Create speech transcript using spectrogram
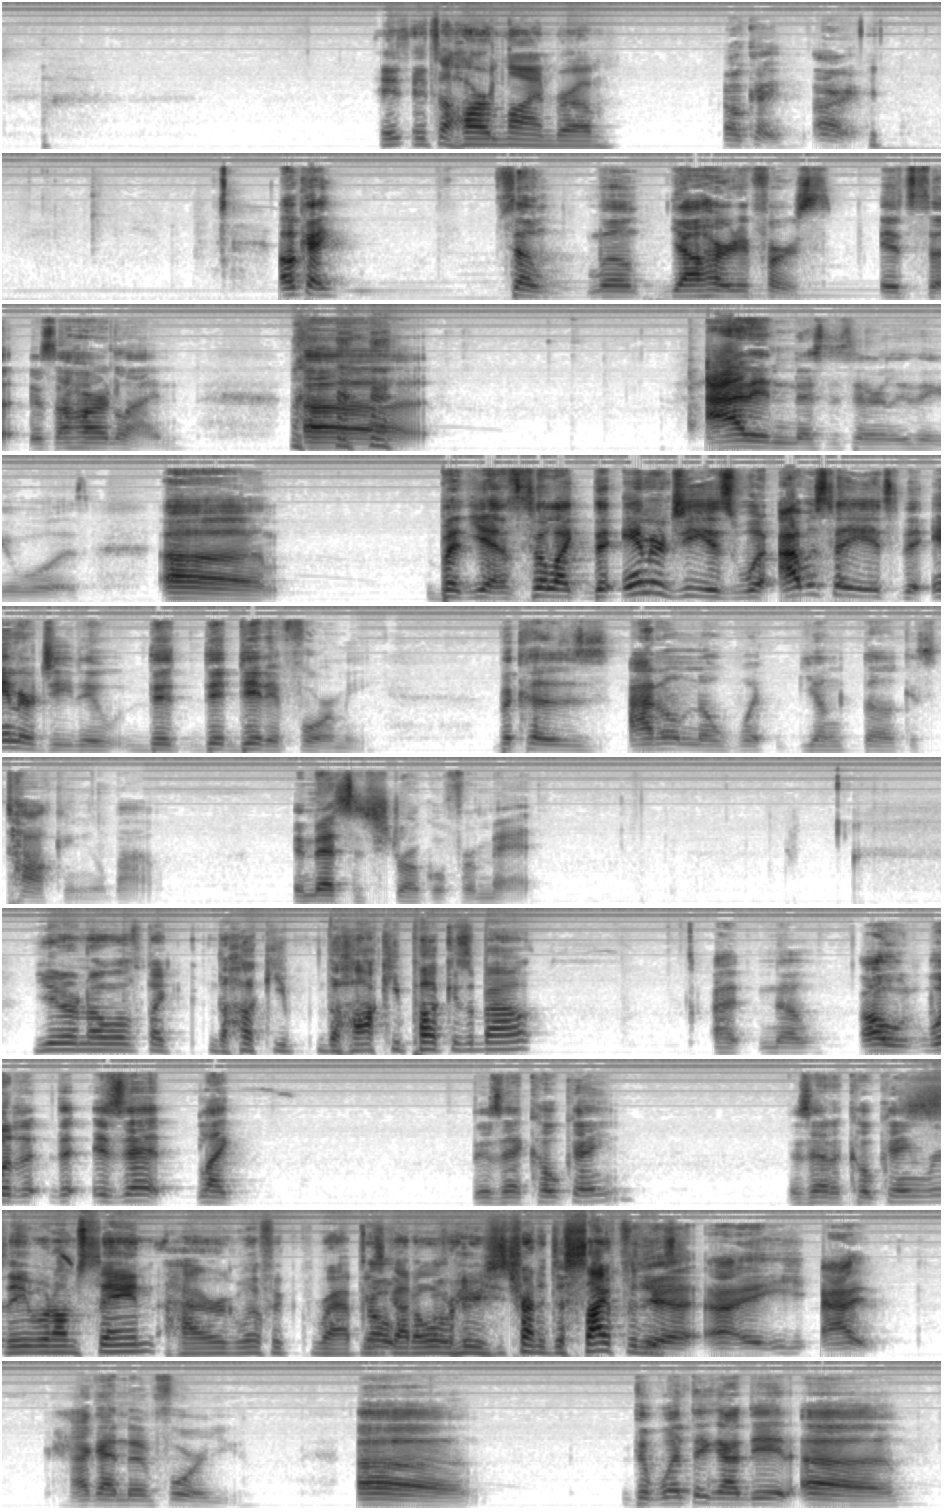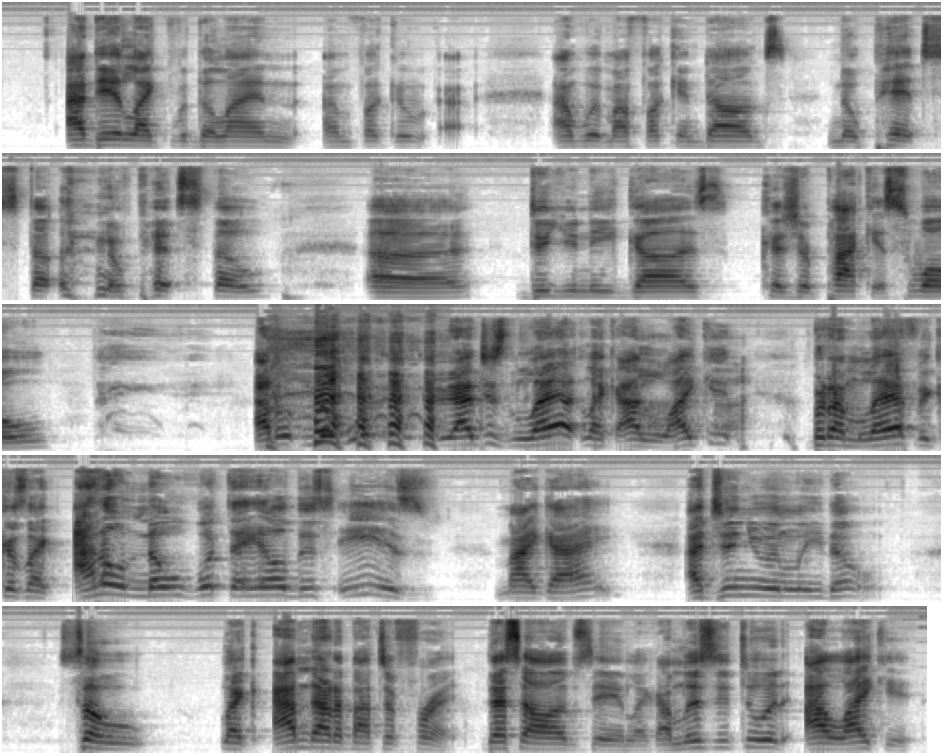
It, it's a hard line, bro. Okay, all right. Okay, so well, y'all heard it first. It's a it's a hard line. Uh, I didn't necessarily think it was. Uh, but yeah, so like the energy is what I would say. It's the energy that, that that did it for me because I don't know what Young Thug is talking about, and that's a struggle for Matt. You don't know what like the hockey the hockey puck is about? I no. Oh, what is that like? Is that cocaine? Is that a cocaine? See reference? what I'm saying? Hieroglyphic rap. He's Oh, got over okay. here. He's trying to decipher this. Yeah, I, I, I got nothing for you. Uh, the one thing I did, uh, I did like with the line. I'm fucking. I'm with my fucking dogs. No pets. Sto- no pets though. Uh, do you need gauze? Cause your pocket swole. I don't know. I just laugh. Like I like it, but I'm laughing because like I don't know what the hell this is, my guy. I genuinely don't. So like I'm not about to front. That's all I'm saying. Like I'm listening to it. I like it.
